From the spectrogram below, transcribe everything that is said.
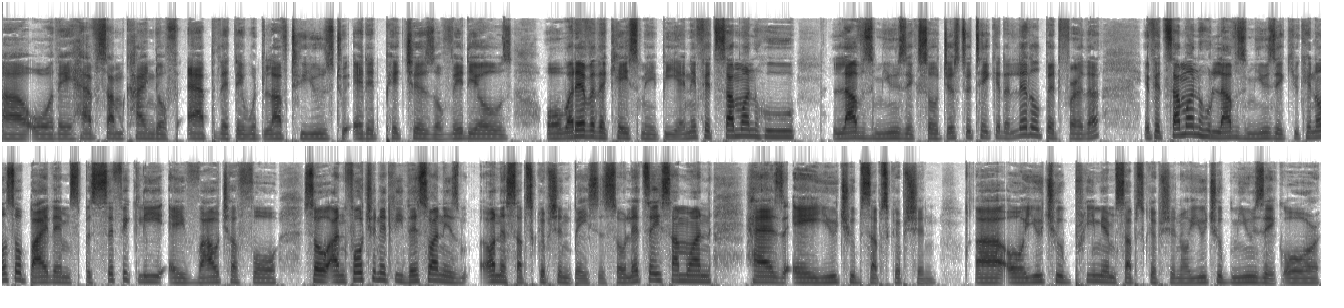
uh, or they have some kind of app that they would love to use to edit pictures or videos or whatever the case may be. And if it's someone who loves music. So, just to take it a little bit further, if it's someone who loves music, you can also buy them specifically a voucher for. So, unfortunately, this one is on a subscription basis. So, let's say someone has a YouTube subscription uh, or YouTube Premium subscription or YouTube Music or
